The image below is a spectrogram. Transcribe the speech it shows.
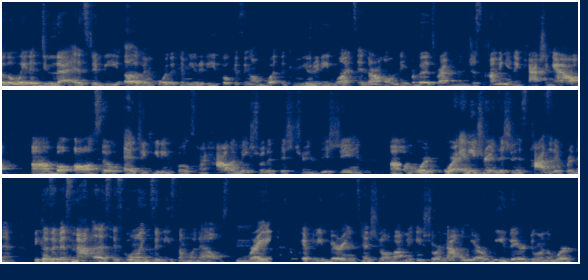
So the way to do that is to be of and for the community, focusing on what the community wants in their own neighborhoods rather than just coming in and cashing out. Um, but also educating folks on how to make sure that this transition um, or or any transition is positive for them. Because if it's not us, it's going to be someone else, mm-hmm. right? So we have to be very intentional about making sure not only are we there doing the work,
